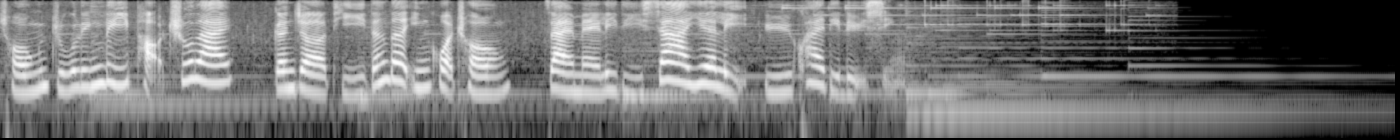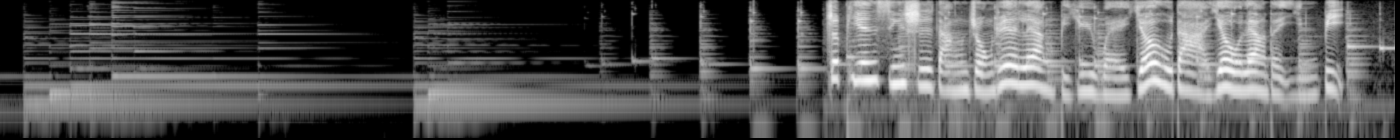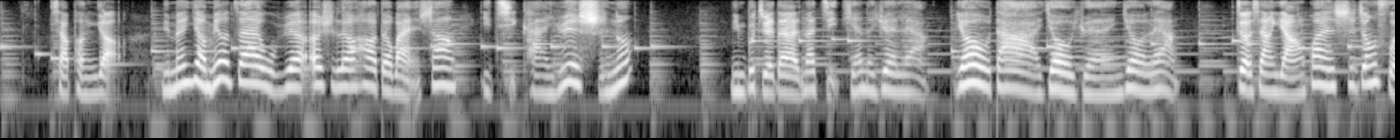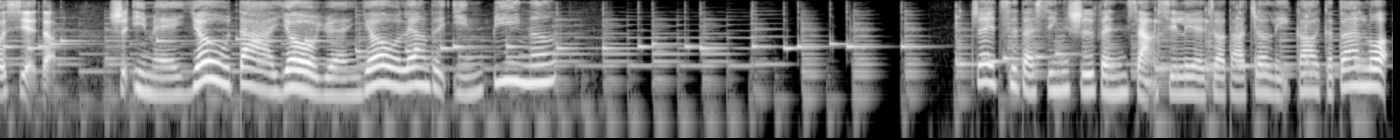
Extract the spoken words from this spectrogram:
从竹林里跑出来。跟着提灯的萤火虫，在美丽的夏夜里愉快地旅行。这篇新诗当中，月亮比喻为又大又亮的银币。小朋友。你们有没有在五月二十六号的晚上一起看月食呢？您不觉得那几天的月亮又大又圆又亮，就像杨焕诗中所写的，是一枚又大又圆又亮的银币呢？这次的新诗分享系列就到这里告一个段落。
